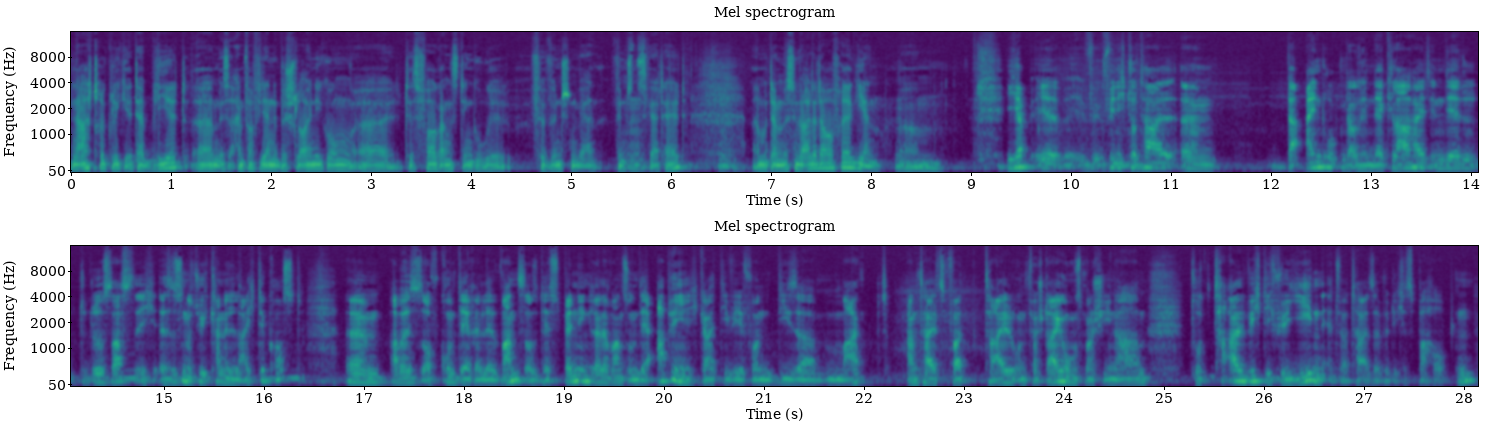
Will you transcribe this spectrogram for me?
nachdrücklich etabliert, ähm, ist einfach wieder eine Beschleunigung äh, des Vorgangs, den Google für wünschenswert hält. Mhm. Ähm, und da müssen wir alle darauf reagieren. Mhm. Ähm, ich habe, äh, finde ich total ähm, beeindruckend, also in der Klarheit, in der du, du, du sagst, ich, es ist natürlich keine leichte Kost, ähm, aber es ist aufgrund der Relevanz, also der Spending-Relevanz und der Abhängigkeit, die wir von dieser Markt Anteilsverteil- und Versteigerungsmaschine haben, total wichtig für jeden Advertiser, würde ich es behaupten,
